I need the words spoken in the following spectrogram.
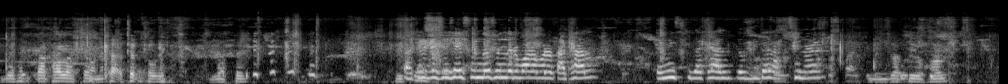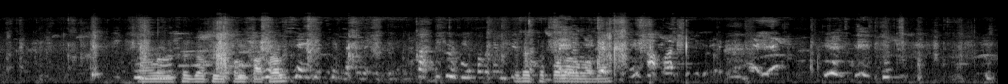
দেখেন কাঁঠাল আছে অনেক। কাঁঠাল গেছে সেই সুন্দর সুন্দর বড় বড় কাঁঠাল। মিষ্টি কাঁঠাল কেউ দিতে পারছে না। জাতীয় ফল। বাংলাদেশের জাতীয় ফল কাঁঠাল। এটা একটা কলার বাগান।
